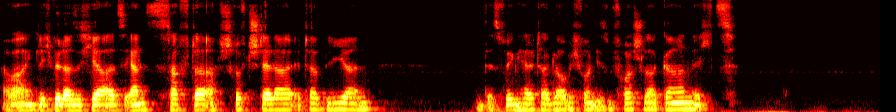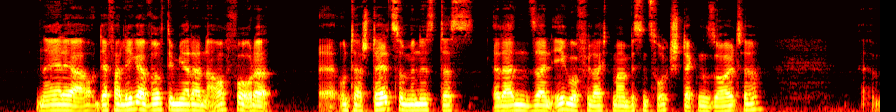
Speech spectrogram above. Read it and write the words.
Aber eigentlich will er sich ja als ernsthafter Schriftsteller etablieren. Deswegen hält er, glaube ich, von diesem Vorschlag gar nichts. Naja, der, der Verleger wirft ihm ja dann auch vor, oder äh, unterstellt zumindest, dass er dann sein Ego vielleicht mal ein bisschen zurückstecken sollte. Ähm,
